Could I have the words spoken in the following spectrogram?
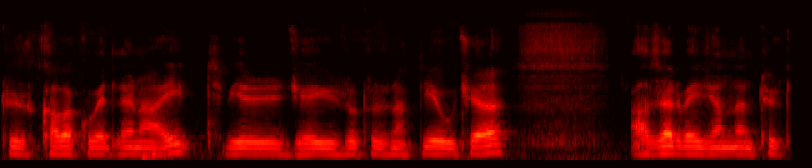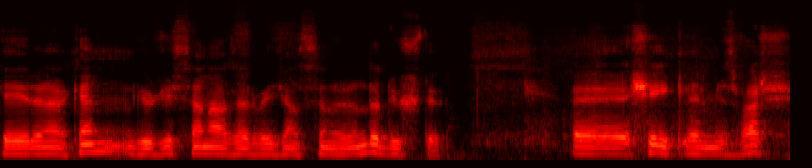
Türk Hava Kuvvetleri'ne ait bir C-130 nakliye uçağı Azerbaycan'dan Türkiye'ye dönerken Gürcistan-Azerbaycan sınırında düştü. Ee, şehitlerimiz var.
